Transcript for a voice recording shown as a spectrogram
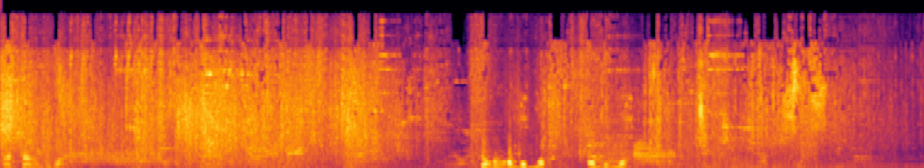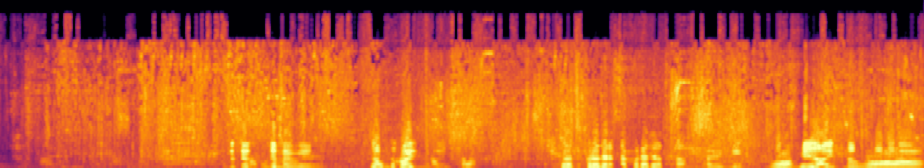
잘 피하는구만 형 한 번만 한 번만. 근데 텍스 때문에 왜? 사운드까지 주네. 끌어 끌어들였다 끌어들였다 설계 와, 힐 나이스. 와.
